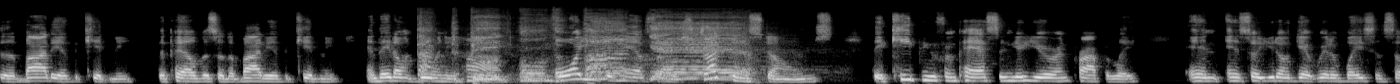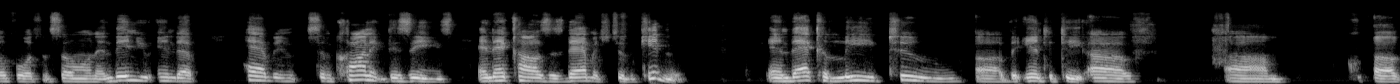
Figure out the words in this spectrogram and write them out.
the body of the kidney, the pelvis or the body of the kidney, and they don't do any harm. Or you can have some obstructing stones that keep you from passing your urine properly. And, and so you don't get rid of waste and so forth and so on. And then you end up having some chronic disease, and that causes damage to the kidney. And that could lead to uh, the entity of um, uh,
